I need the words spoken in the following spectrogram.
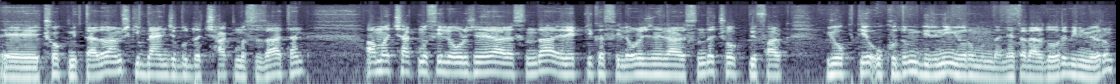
e, çok miktarda varmış ki bence bu da çakması zaten. Ama çakması ile orijinali arasında, replikası ile orijinali arasında çok bir fark yok diye okudum birinin yorumunda. Ne kadar doğru bilmiyorum.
